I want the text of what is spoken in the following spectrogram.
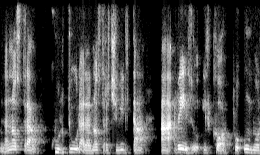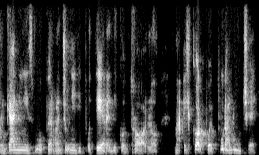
La nostra cultura, la nostra civiltà ha reso il corpo un organismo per ragioni di potere di controllo, ma il corpo è pura luce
